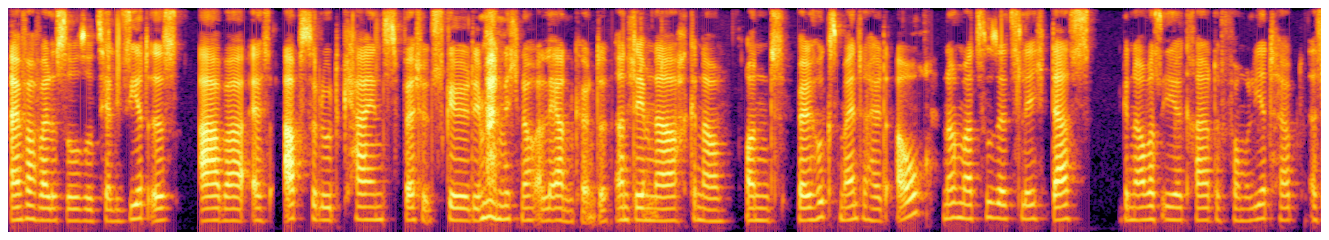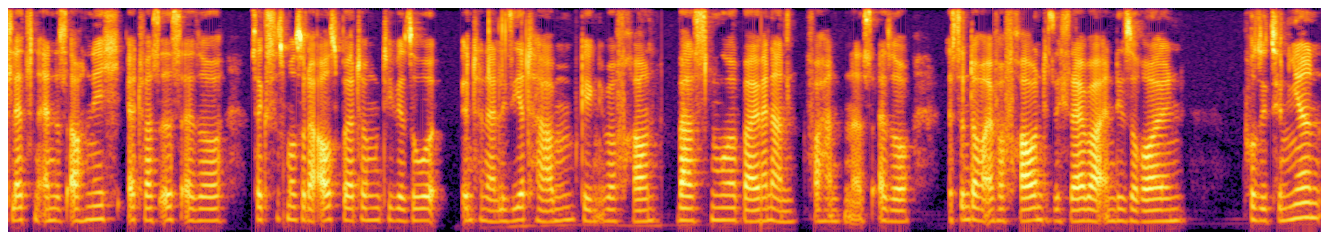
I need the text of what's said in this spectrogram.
einfach weil es so sozialisiert ist, aber es ist absolut kein Special Skill, den man nicht noch erlernen könnte. Und Stimmt. demnach, genau. Und Bell Hooks meinte halt auch nochmal zusätzlich, dass genau was ihr gerade formuliert habt, es letzten Endes auch nicht etwas ist, also Sexismus oder Ausbeutung, die wir so internalisiert haben gegenüber Frauen, was nur bei Männern vorhanden ist. Also es sind doch einfach Frauen, die sich selber in diese Rollen positionieren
